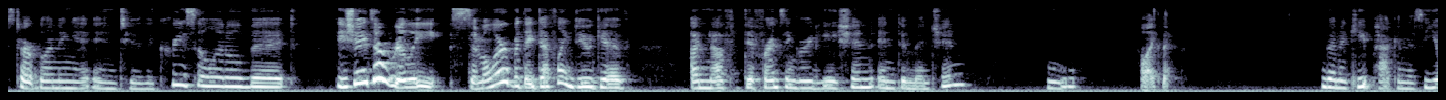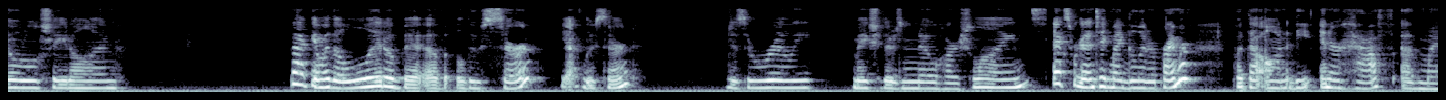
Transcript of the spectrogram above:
Start blending it into the crease a little bit. These shades are really similar, but they definitely do give enough difference in gradation and dimension. Ooh, I like that. I'm gonna keep packing this Yodel shade on. Back in with a little bit of Lucerne. Yeah, Lucerne. Just really make sure there's no harsh lines. Next, we're gonna take my glitter primer, put that on the inner half of my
